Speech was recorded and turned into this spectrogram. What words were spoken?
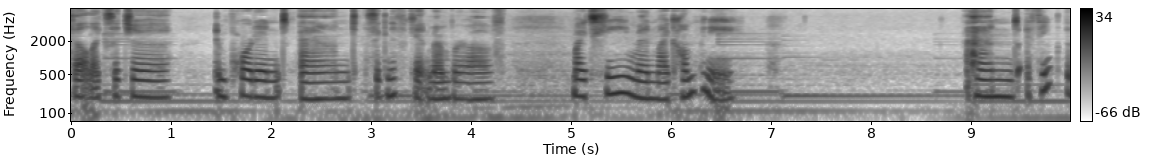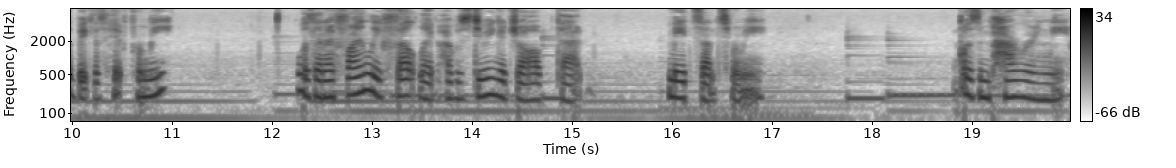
felt like such a important and significant member of my team and my company. And I think the biggest hit for me was that I finally felt like I was doing a job that made sense for me, was empowering me.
